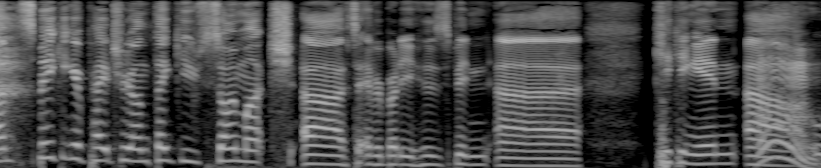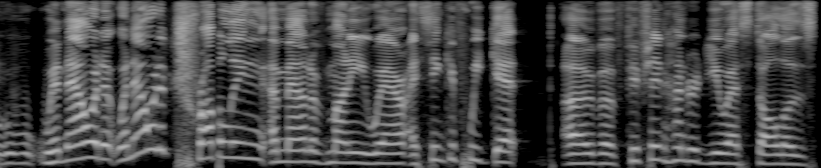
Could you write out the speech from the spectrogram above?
Um, speaking of Patreon, thank you so much uh, to everybody who's been uh, kicking in. Uh, w- We're now at a, we're now at a troubling amount of money where I think if we get over fifteen hundred US dollars.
